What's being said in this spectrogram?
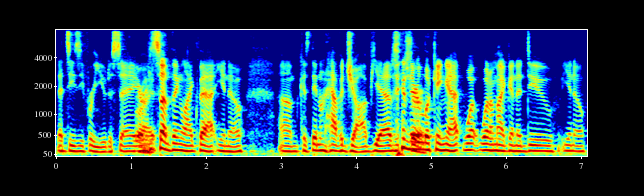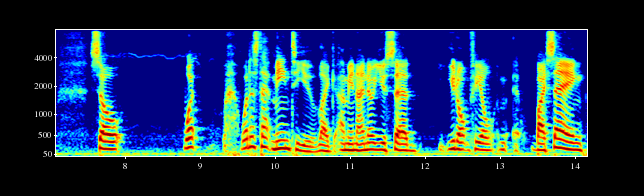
that's easy for you to say, or something like that, you know, because they don't have a job yet, and they're looking at what, what am I going to do, you know, so what what does that mean to you? Like, I mean, I know you said you don't feel by saying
